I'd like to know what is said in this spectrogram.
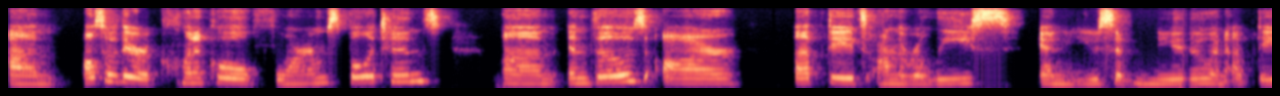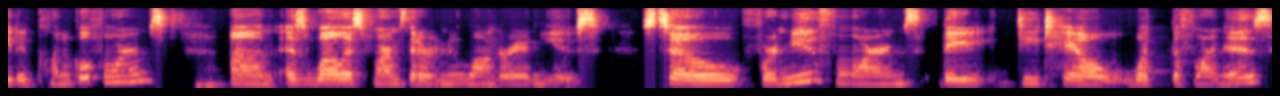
Um, also, there are clinical forms bulletins, um, and those are updates on the release and use of new and updated clinical forms, um, as well as forms that are no longer in use. So for new forms, they detail what the form is,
